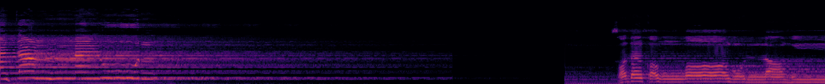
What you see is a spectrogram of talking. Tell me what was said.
صدق الله العظيم.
